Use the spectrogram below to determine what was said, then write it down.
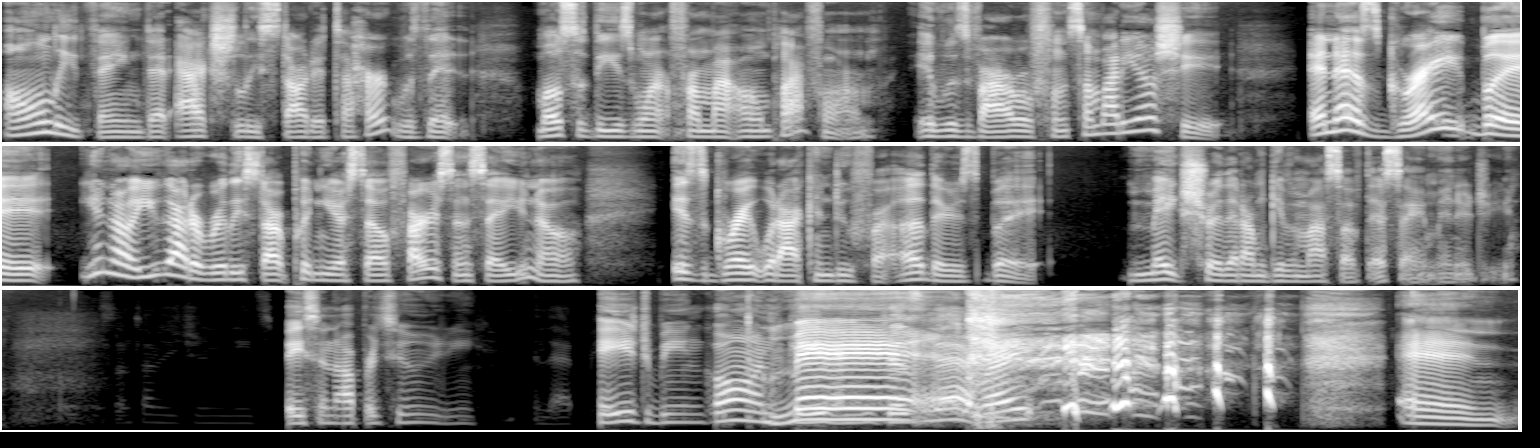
only thing that actually started to hurt was that most of these weren't from my own platform. It was viral from somebody else shit. And that's great, but you know, you got to really start putting yourself first and say, you know, it's great what I can do for others, but make sure that I'm giving myself that same energy. Space and opportunity. That page being gone. Man. That, right? and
